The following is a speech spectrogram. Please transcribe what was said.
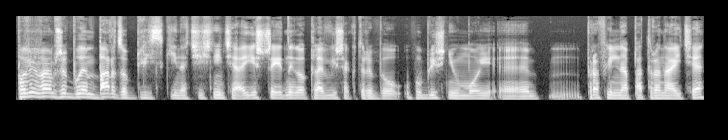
Powiem wam, że byłem bardzo bliski naciśnięcia jeszcze jednego klawisza, który był, upublicznił mój e, profil na Patronajcie,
